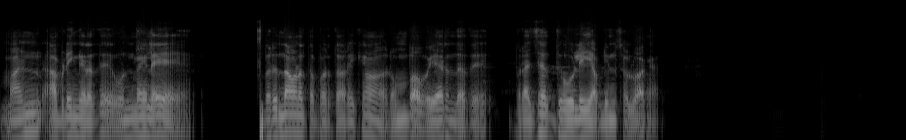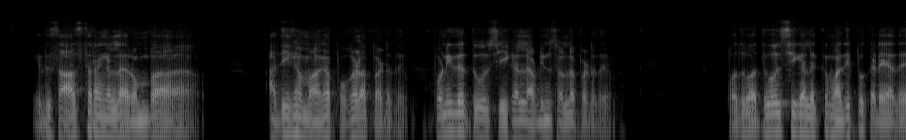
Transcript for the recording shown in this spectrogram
மண் அப்படிங்கிறது உண்மையிலே பிருந்தாவனத்தை பொறுத்த வரைக்கும் ரொம்ப உயர்ந்தது. பிரஜ தூளி அப்படின்னு சொல்லுவாங்க. இது சாஸ்திரங்களில் ரொம்ப அதிகமாக புகழப்படுது. புனித தூசிகள் அப்படின்னு சொல்லப்படுது. பொதுவாக தூசிகளுக்கு மதிப்பு கிடையாது.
